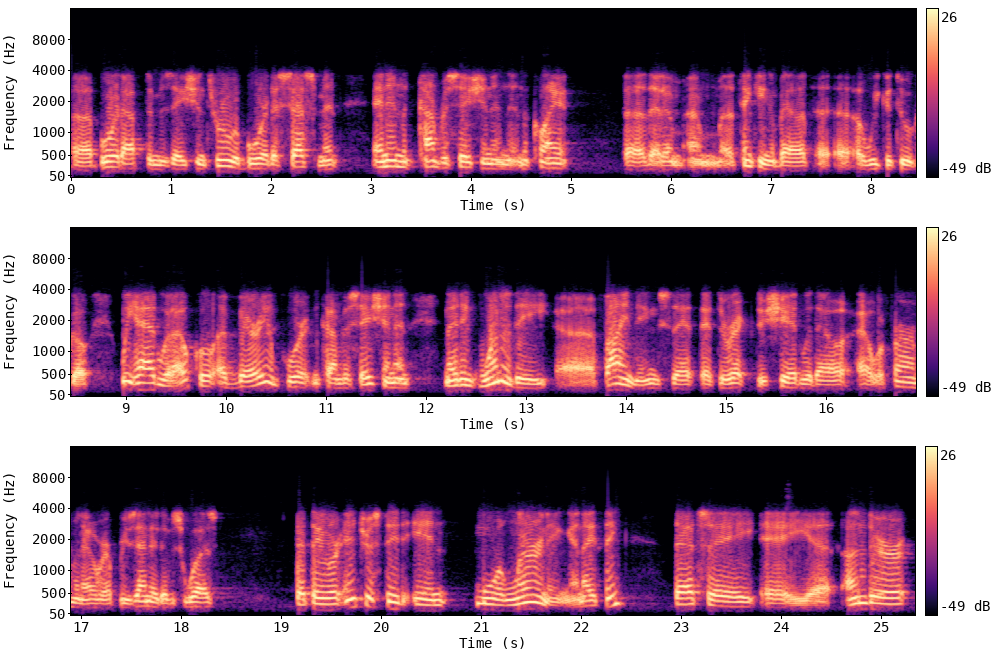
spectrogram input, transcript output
uh, board optimization through a board assessment and in the conversation and, in the client uh, that I'm, I'm uh, thinking about a, a, week or two ago, we had what I'll call a very important conversation. And, and I think one of the uh, findings that, that directors shared with our, our firm and our representatives was that they were interested in more learning. And I think that's a, a uh, under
